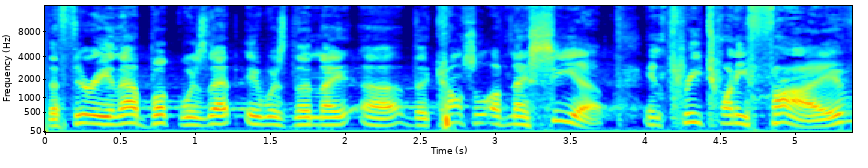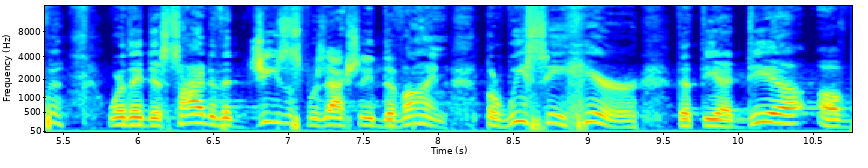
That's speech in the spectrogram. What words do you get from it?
the theory in that book was that it was the, uh, the Council of Nicaea in 325 where they decided that Jesus was actually divine. But we see here that the idea of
